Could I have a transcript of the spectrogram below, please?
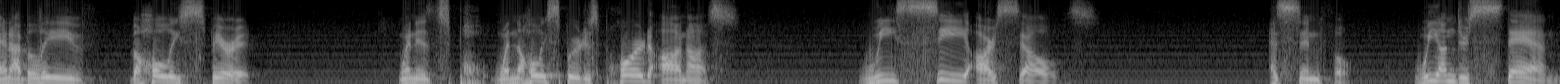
And I believe the Holy Spirit, when, it's, when the Holy Spirit is poured on us, we see ourselves as sinful. We understand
